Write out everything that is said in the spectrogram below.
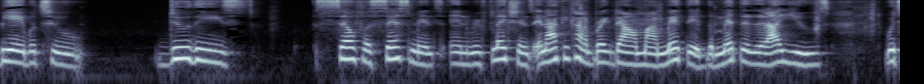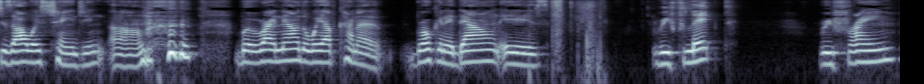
be able to do these self assessments and reflections. And I can kind of break down my method, the method that I use, which is always changing. Um, but right now, the way I've kind of broken it down is reflect, reframe,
